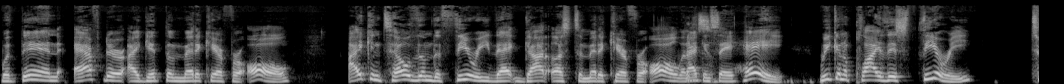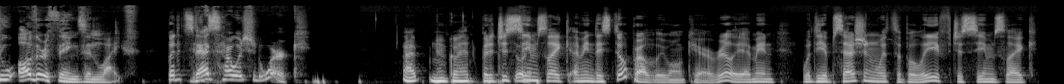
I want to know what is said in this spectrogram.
But then after I get them Medicare for all, I can tell them the theory that got us to Medicare for all, and I can say, hey, we can apply this theory to other things in life. But it's That's how it should work. I, no, go ahead. But it just Go ahead. seems like I mean they still probably won't care really. I mean, with the obsession with the belief just seems like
